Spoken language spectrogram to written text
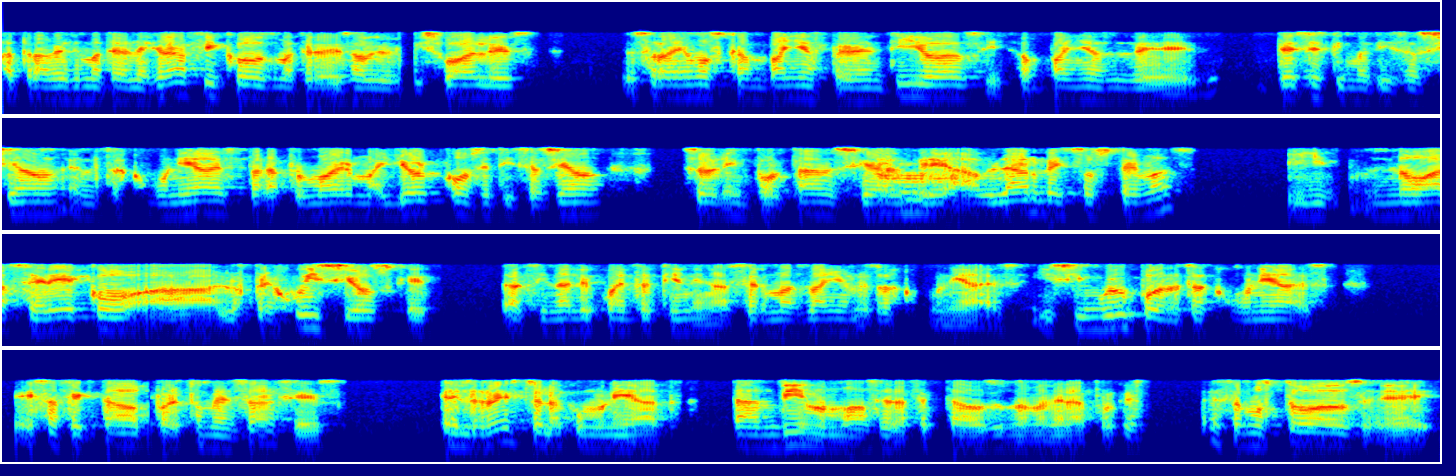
a través de materiales gráficos, materiales audiovisuales, desarrollamos campañas preventivas y campañas de desestigmatización en nuestras comunidades para promover mayor concientización sobre la importancia de hablar de estos temas y no hacer eco a los prejuicios que al final de cuentas tienden a hacer más daño en nuestras comunidades. Y si un grupo de nuestras comunidades es afectado por estos mensajes, el resto de la comunidad también vamos a ser afectados de una manera porque estamos todos eh,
